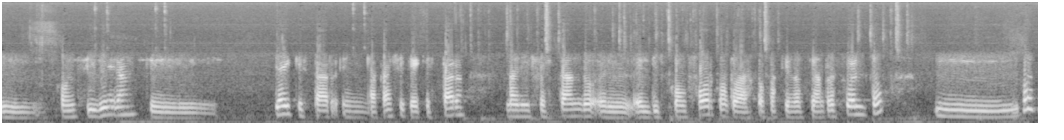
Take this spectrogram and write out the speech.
eh, consideran que, hay que estar en la calle, que hay que estar manifestando el, el disconfort con todas las cosas que no se han resuelto y bueno,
